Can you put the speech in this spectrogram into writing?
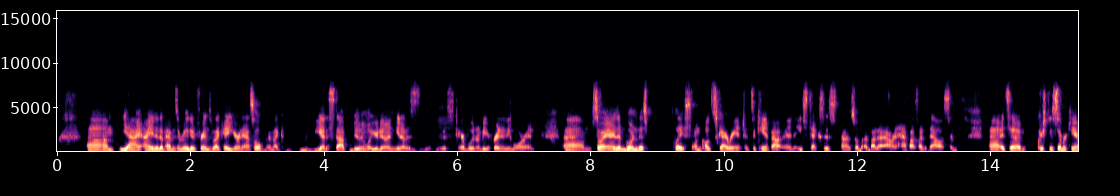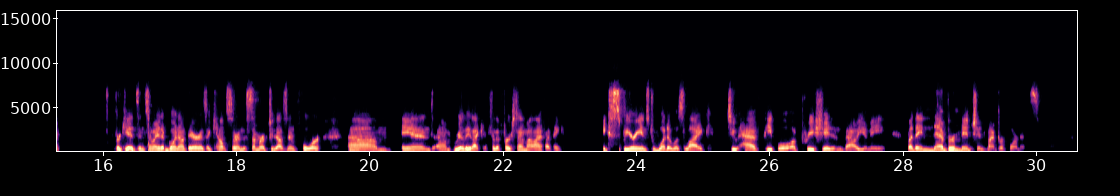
um, yeah, I, I, ended up having some really good friends. Like, hey, you're an asshole, and like you got to stop doing what you're doing. You know, it's, it's terrible. We don't be your friend anymore. And um, so I ended up going to this place um, called Sky Ranch. It's a camp out in East Texas, uh, so about an hour and a half outside of Dallas, and uh, it's a Christian summer camp for kids. And so I ended up going out there as a counselor in the summer of 2004. Um, and um, really, like for the first time in my life, I think experienced what it was like to have people appreciate and value me, but they never mentioned my performance.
